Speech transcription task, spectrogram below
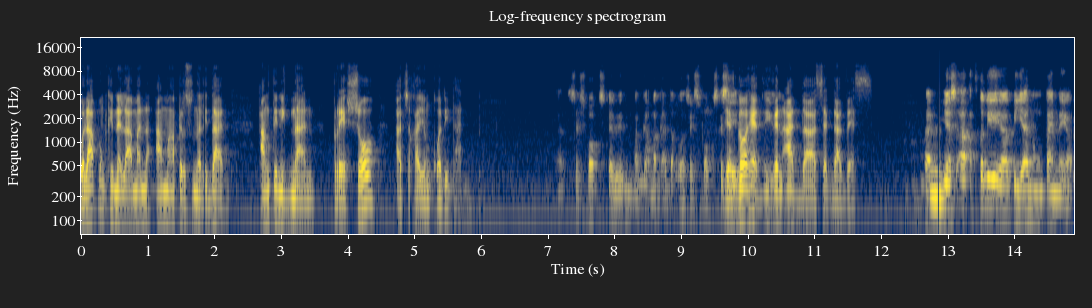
Wala pong kinalaman ang mga personalidad. Ang tinignan, presyo at saka yung kwalidad. Uh, Sir Spokes, mag- mag-add ako, Sir Spokes. Kasi, Yes, go ahead. You can add uh, Sec Galvez. Uh, yes, uh, actually, uh, Pia, nung time na yon,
